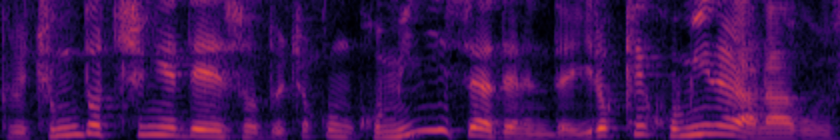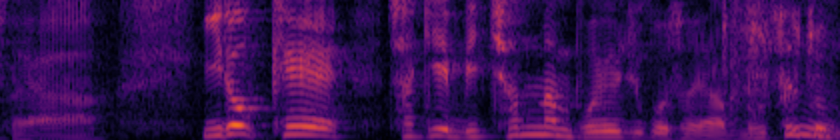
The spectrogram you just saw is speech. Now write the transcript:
그리고 중도층에 대해서도 조금 고민이 있어야 되는데 이렇게 고민을 안 하고서야 이렇게 자기의 미천만 보여주고서야 무슨 그렇죠.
